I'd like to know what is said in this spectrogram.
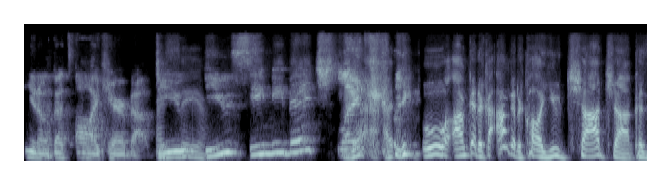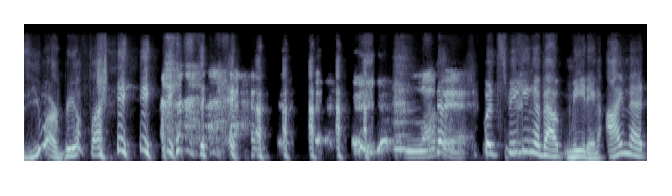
you know, that's all I care about. Do I you do you see me, bitch? Like, Yeah, like Ooh, I'm gonna I'm gonna call you Cha Cha because you are real funny. love No, it. but speaking about meeting, I met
